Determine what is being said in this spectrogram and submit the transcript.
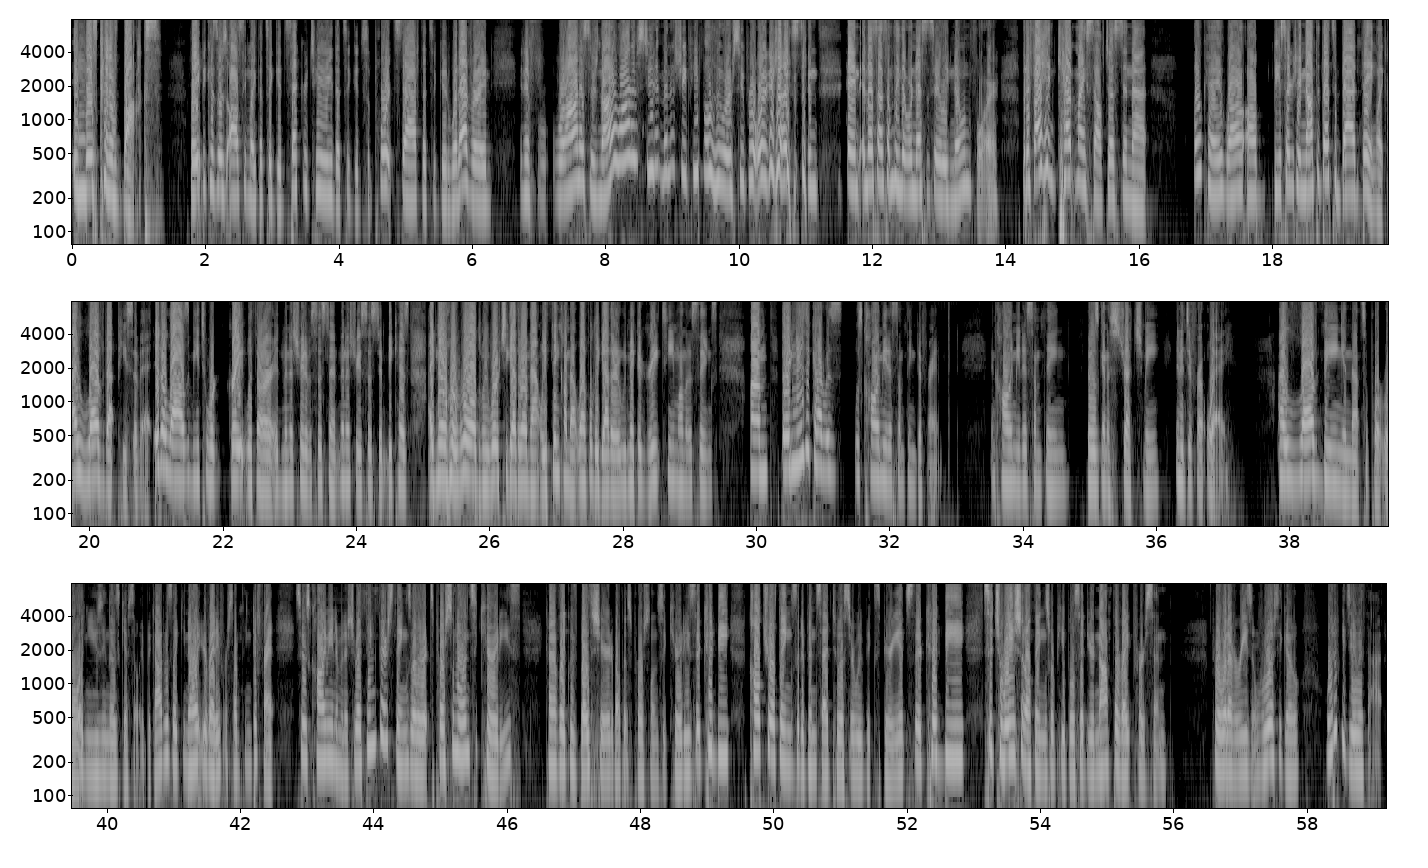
in this kind of box, right? Because those all seem like that's a good secretary, that's a good support staff, that's a good whatever. And and if we're honest, there's not a lot of student ministry people who are super organized, and, and, and that's not something that we're necessarily known for. But if I had kept myself just in that, okay, well, I'll be a secretary, not that that's a bad thing. Like, I love that piece of it. It allows me to work great with our administrative assistant, ministry assistant, because I know her world, and we work together on that, we think on that level together, and we make a great team on those things. Um, but I knew that God was, was calling me to something different and calling me to something that was going to stretch me in a different way. I loved being in that support role and using those gifts that way. But God was like, you know what, you're ready for something different. So He was calling me into ministry. But I think there's things, whether it's personal insecurities, kind of like we've both shared about those personal insecurities. There could be cultural things that have been said to us or we've experienced. There could be situational things where people said, you're not the right person for whatever reason. We have to go, what do we do with that?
